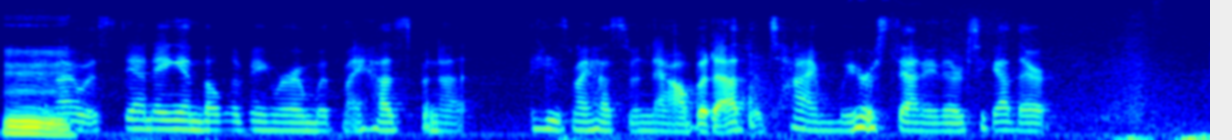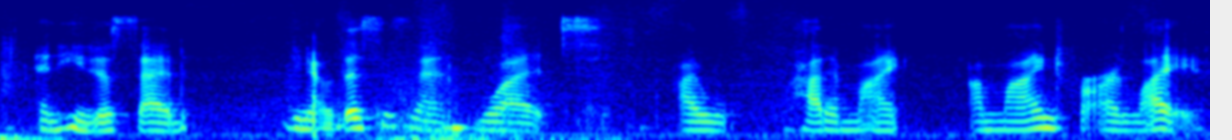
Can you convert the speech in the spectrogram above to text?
Mm. And I was standing in the living room with my husband. At, he's my husband now, but at the time we were standing there together, and he just said, "You know, this isn't what I had in my a mind for our life.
